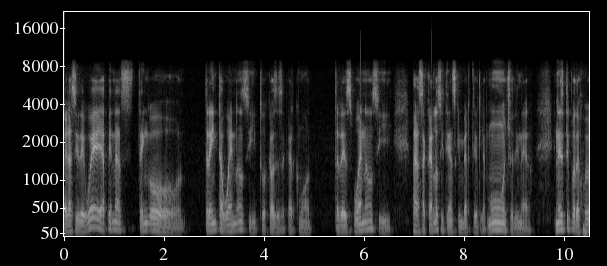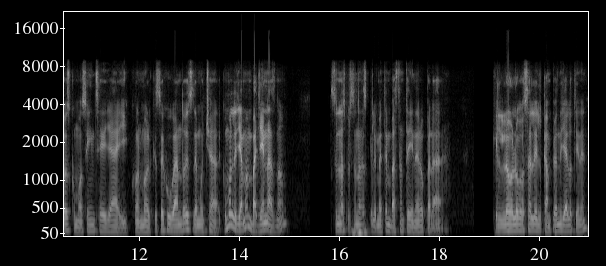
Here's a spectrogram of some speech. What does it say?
era así de, güey, apenas tengo 30 buenos y tú acabas de sacar como tres buenos y para sacarlos sí tienes que invertirle mucho dinero. En ese tipo de juegos como Saint Seiya y como el que estoy jugando es de mucha, ¿cómo le llaman? Ballenas, ¿no? Son las personas que le meten bastante dinero para que luego, luego sale el campeón y ya lo tienen.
